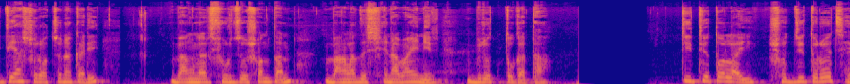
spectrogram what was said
ইতিহাস রচনাকারী বাংলার সূর্য সন্তান বাংলাদেশ সেনাবাহিনীর বীরত্বগাথা। তৃতীয় তলায় সজ্জিত রয়েছে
